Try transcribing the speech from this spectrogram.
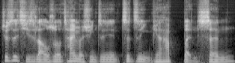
就是其实老实说，《Time Machine》这件这支影片它本身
